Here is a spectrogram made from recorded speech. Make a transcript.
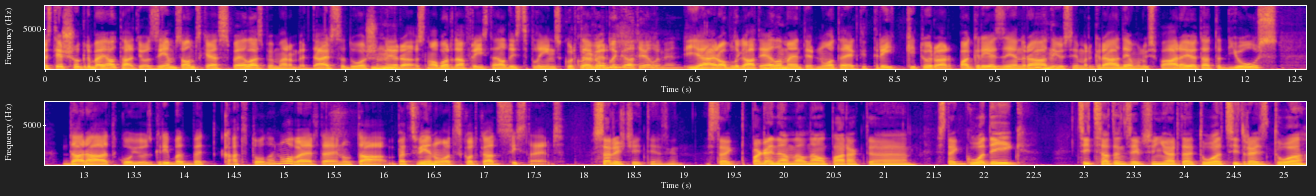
es tieši šo gribēju jautāt, jo Ziemas Olimpiskajās spēlēs, piemēram, ir dārsadošana, mm -hmm. ir snowboardā freestyle disciplīnas, kur, kur tev ir obligāti elementi. Jā, ir obligāti mm -hmm. elementi, ir noteikti triki tur ar pagriezienu rādījusiem, mm -hmm. ar grādiem un vispārējo. Tātad jūs darāt, ko jūs gribat, bet kā to lai novērtē? Nu, tā pēc vienotas kaut kādas sistēmas. Sarežģīti diezgan. Es teiktu, pagaidām vēl nav pārāk, es teiktu, godīgi. Citas sacensības viņi vērtē to, citreiz to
